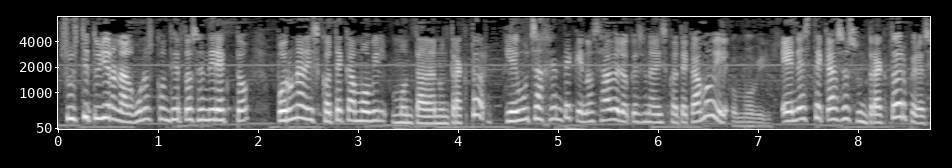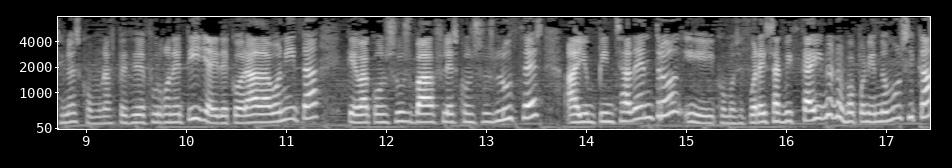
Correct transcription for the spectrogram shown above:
sustituyeron algunos conciertos en directo por una discoteca móvil montada en un tractor. Y hay mucha gente que no sabe lo que es una discoteca móvil. móvil. En este caso es un tractor, pero si no es como una especie de furgonetilla y decorada bonita que va con sus bafles, con sus luces, hay un pincha adentro y como si fuera Isaac Vizcaíno nos va poniendo música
